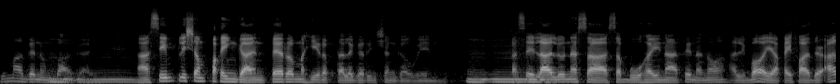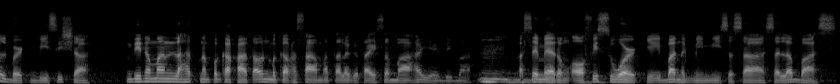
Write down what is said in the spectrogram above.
yung mga ganong bagay. Ah, simple siyang pakinggan pero mahirap talaga rin siyang gawin. Kasi lalo na sa sa buhay natin ano, halimbawa yan kay Father Albert, busy siya. Hindi naman lahat ng pagkakataon magkakasama talaga tayo sa bahay eh, di ba? Kasi merong office work, yung iba nagmimisa sa sa labas.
